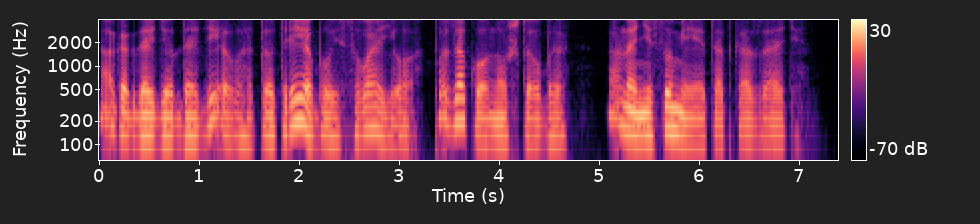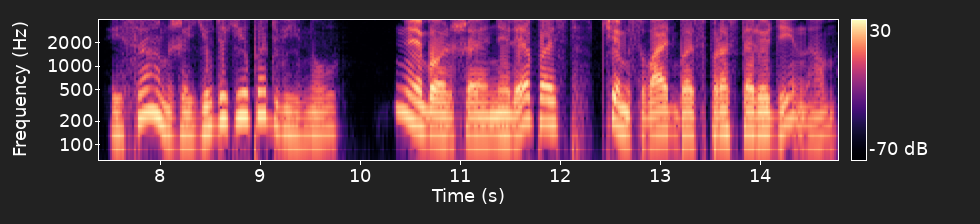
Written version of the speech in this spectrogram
А когда идет до дела, то требуй свое, по закону, чтобы она не сумеет отказать». И сам же Евдокию подвинул. «Не большая нелепость, чем свадьба с простолюдином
